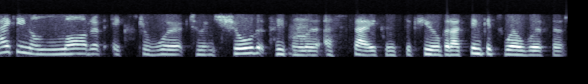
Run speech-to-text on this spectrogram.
taking a lot of extra work to ensure that people mm. are, are safe and secure, but I think it's well worth it.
